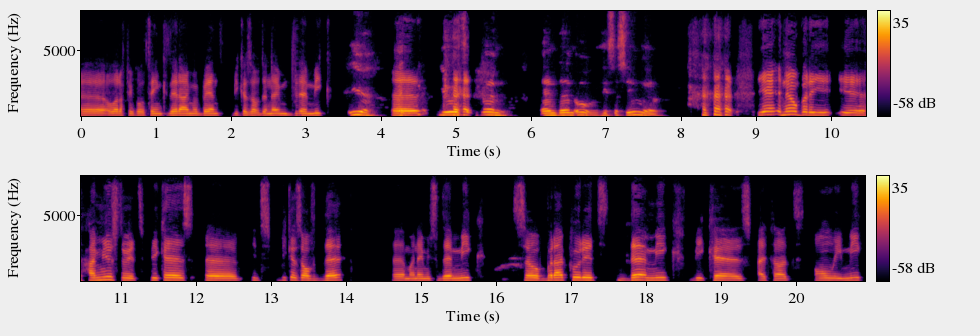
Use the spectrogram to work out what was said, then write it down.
Uh, a lot of people think that I'm a band because of the name The Mik. Yeah, Uh, you a fan, and then oh, he's a singer. yeah, no, but I, yeah, I'm used to it because uh, it's because of the. Uh, my name is The Mik. So, but I put it The Mik because I thought only Mik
